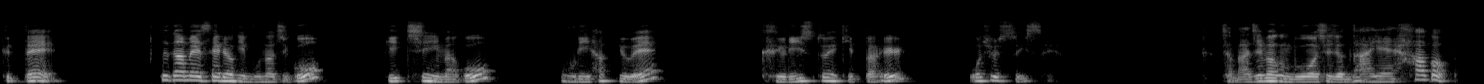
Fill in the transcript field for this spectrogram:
그때 흑암의 세력이 무너지고 빛이 임하고 우리 학교에 그리스도의 깃발을 꽂을 수 있어요. 자, 마지막은 무엇이죠? 나의 학업,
